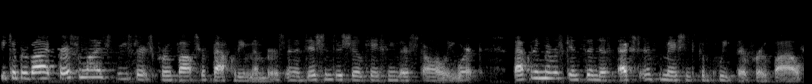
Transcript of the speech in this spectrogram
We can provide personalized research profiles for faculty members in addition to showcasing their scholarly work. Faculty members can send us extra information to complete their profiles.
